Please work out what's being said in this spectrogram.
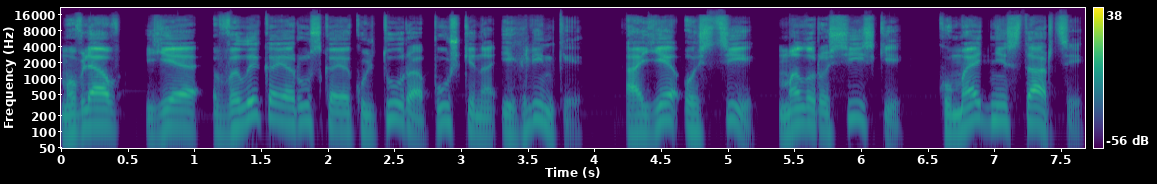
Мовляв, є велика руська культура Пушкіна і Глінки, а є ось ці малоросійські кумедні старці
